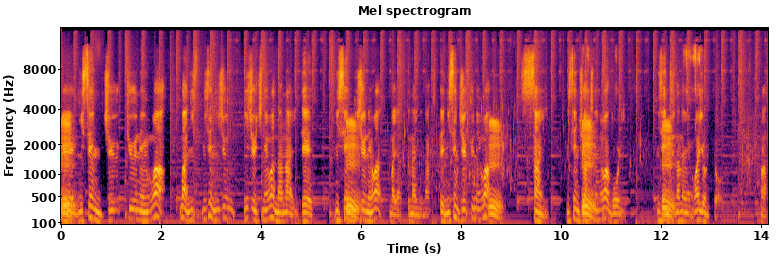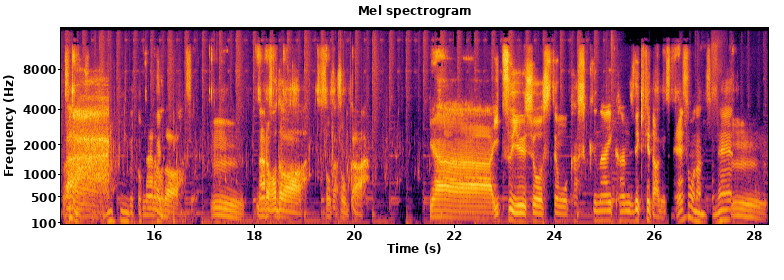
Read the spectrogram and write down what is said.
ーうん、2019年は、まあ、に2021年は7位で、2020年は、まあ、やってないんじゃなくて、2019年はうん。3位、2018年は5位、2017年は4位と、まあ、常にランキングトップなるほど5なんですよ。うん。なるほど。そうかそうか。いやー、いつ優勝してもおかしくない感じで来てたわけですね。そうなんですよね。うん。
